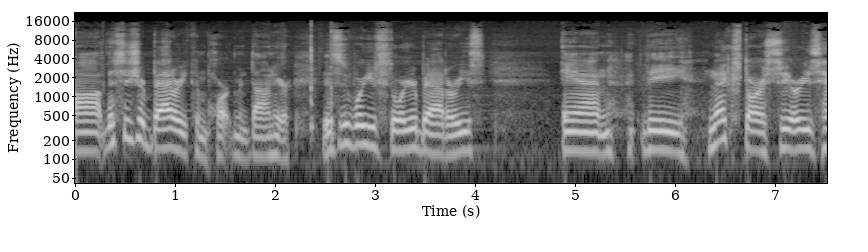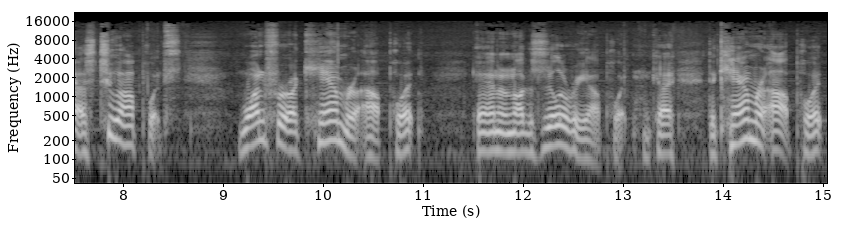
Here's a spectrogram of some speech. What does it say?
Uh, this is your battery compartment down here. This is where you store your batteries. And the Nexstar series has two outputs. One for a camera output and an auxiliary output, okay? The camera output,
